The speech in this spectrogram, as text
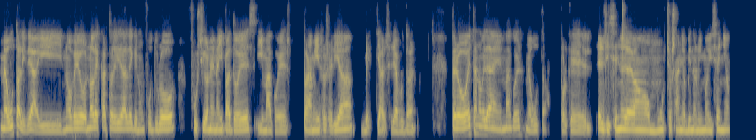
me gusta la idea y no veo, no descarto la idea de que en un futuro fusionen iPadOS y macOS. Para mí eso sería bestial, sería brutal. Pero esta novedad en macOS me gusta porque el, diseño ya llevamos muchos años viendo el mismo diseño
